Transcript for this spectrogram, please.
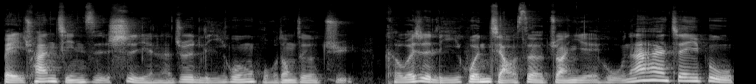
北川景子饰演了就是离婚活动这个剧。可谓是离婚角色专业户。那他在这一部《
